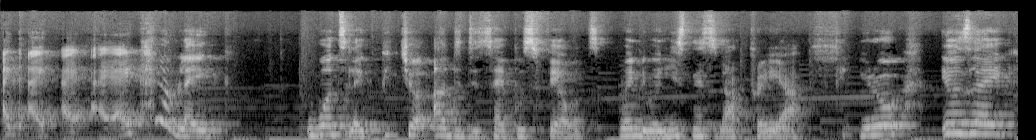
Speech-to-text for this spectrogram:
I, I, I, I kind of like want to like picture how the disciples felt when they were listening to that prayer. You know, it was like,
